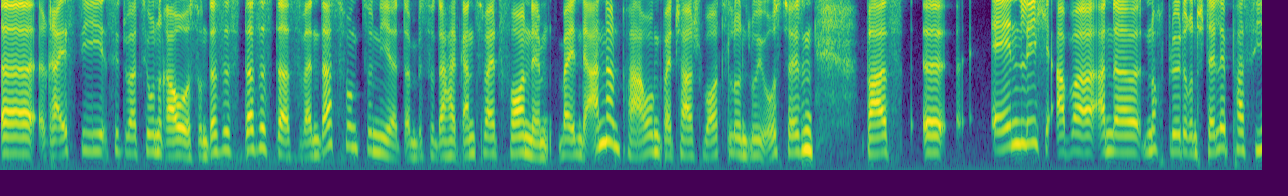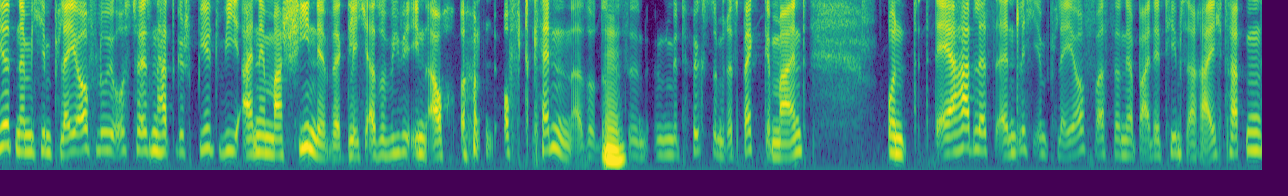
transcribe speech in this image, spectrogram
äh, reißt die Situation raus. Und das ist, das ist das. Wenn das funktioniert, dann bist du da halt ganz weit vorne. Weil in der anderen Paarung bei Charles Schwarzel und Louis Oosthuizen war es äh, ähnlich, aber an der noch blöderen Stelle passiert, nämlich im Playoff. Louis Oosthuizen hat gespielt wie eine Maschine, wirklich, also wie wir ihn auch oft kennen. Also das mhm. ist mit höchstem Respekt gemeint. Und er hat letztendlich im Playoff, was dann ja beide Teams erreicht hatten,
